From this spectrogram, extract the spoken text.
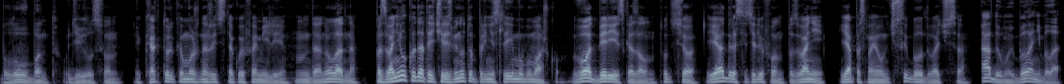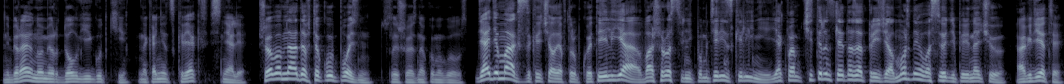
«Блуфбанд», — удивился он. «И как только можно жить с такой фамилией? Да, ну ладно». Позвонил куда-то и через минуту принесли ему бумажку. «Вот, бери», — сказал он. «Тут все. И адрес, и телефон. Позвони». Я посмотрел на часы, было два часа. А, думаю, была не была. Набираю номер, долгие гудки. Наконец кряк сняли. «Что вам надо в такую позднь?» Слышу я знакомый голос. «Дядя Макс!» — закричал я в трубку. «Это Илья, ваш родственник по материнской линии. Я к вам 14 лет назад приезжал. Можно я у вас сегодня переночую?» «А где ты?»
